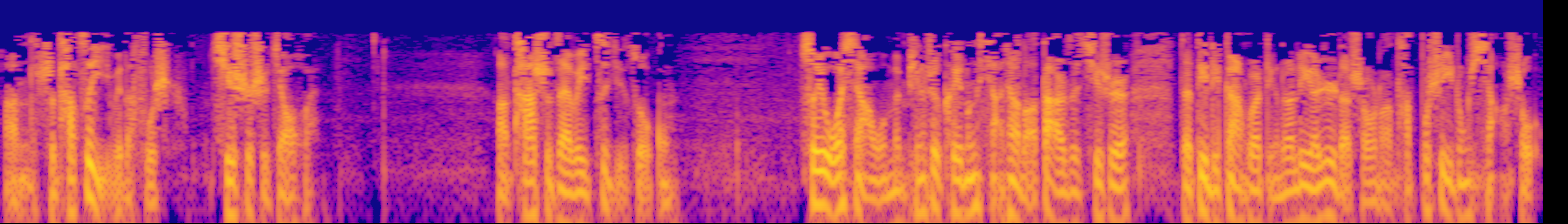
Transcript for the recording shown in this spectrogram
啊，是他自以为的服饰，其实是交换，啊，他是在为自己做工，所以我想，我们平时可以能想象到，大儿子其实在地里干活顶着烈日的时候呢，他不是一种享受，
